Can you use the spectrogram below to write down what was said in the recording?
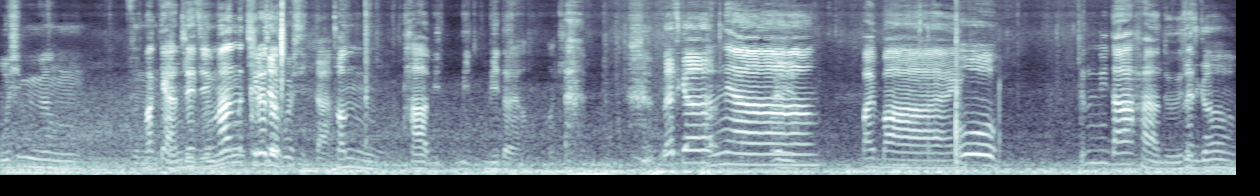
50명 밖에 안 되지만 그래도 볼 수 있다. 전 다 믿어요. Let's go. 안녕. 바이바이. 오. 끝니다. 하나 둘 셋. Let's go.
